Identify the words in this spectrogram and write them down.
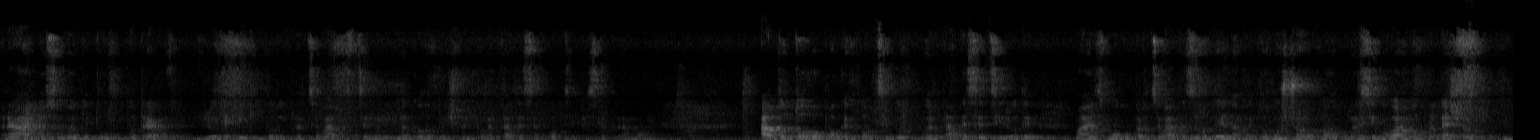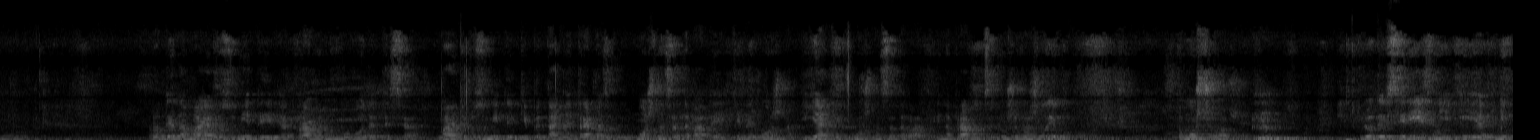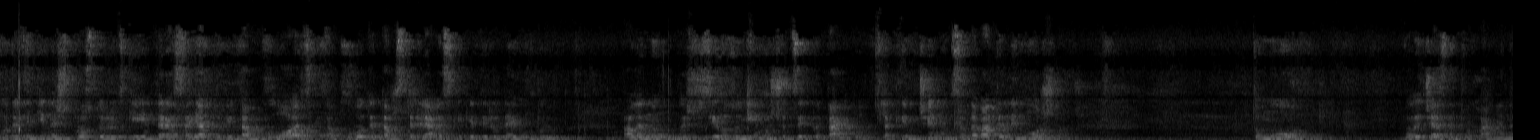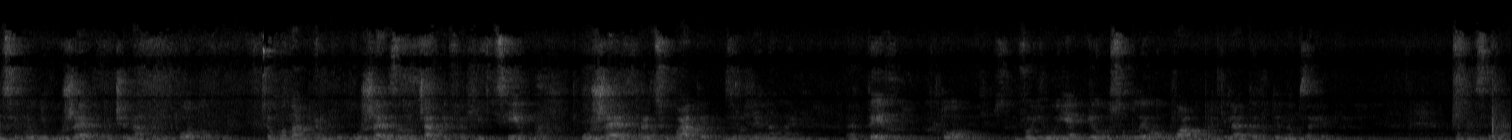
реально сьогодні ту потребу в людях, які будуть працювати з цими людьми, коли почнуть повертатися хлопці після перемоги. А до того, поки хлопці будуть повертатися, ці люди мають змогу працювати з родинами, тому що ну ми всі говоримо про те, що родина має розуміти, як правильно поводитися, мають розуміти, які питання треба можна задавати, які не можна, і як їх можна задавати. І направду це дуже важливо, тому що люди всі різні, і нікуди не дінеш просто людський інтерес, а як тобі там було, а кого ти там стріляв, і скільки ти людей вбив. Але ну ми ж всі розуміємо, що цих питань от таким чином задавати не можна. Тому величезне прохання на сьогодні вже починати роботу в цьому напрямку, уже залучати фахівців, уже працювати з родинами е, тих, хто воює, і особливу увагу приділяти родинам загиблих. Сергію.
